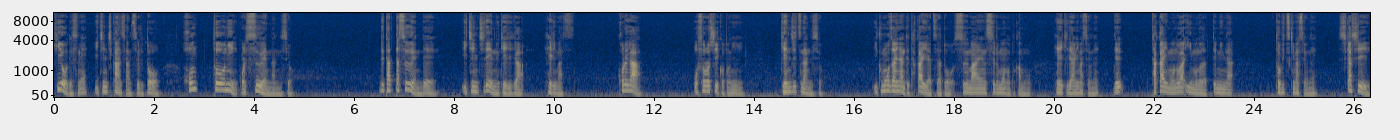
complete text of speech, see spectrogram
費用ですね1日換算すると本当にこれ数円なんですよ。でたった数円で1日で抜け毛が減ります。これが恐ろしいことに現実なんですよ。育毛剤なんて高いやつだと数万円するものとかも平気でありますよね。で高いものはいいものだってみんな飛びつきますよね。しかし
